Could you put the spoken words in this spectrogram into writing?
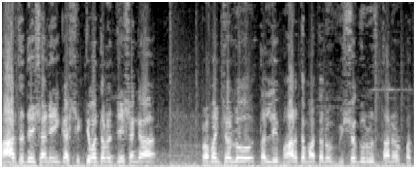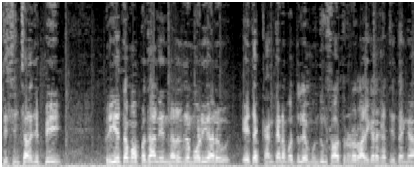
భారతదేశాన్ని ఇంకా శక్తివంతమైన దేశంగా ప్రపంచంలో తల్లి భారతమాతను విశ్వగురు స్థానంలో ప్రతిష్ఠించాలని చెప్పి ప్రియతమ ప్రధాని నరేంద్ర మోడీ గారు అయితే కంకణ బద్దులే ముందుకు సాగుతున్నాడో రాజకీయాలకు అతీతంగా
